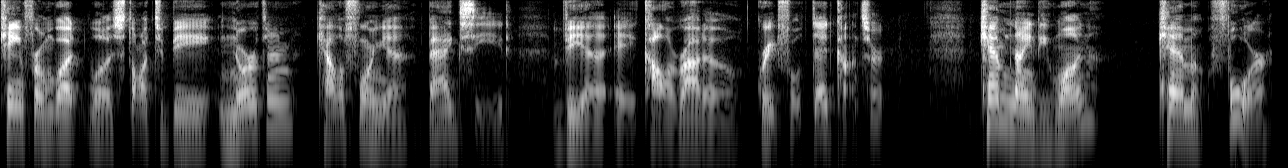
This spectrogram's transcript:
came from what was thought to be Northern California bag seed via a Colorado Grateful Dead concert, Chem 91, Chem 4,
